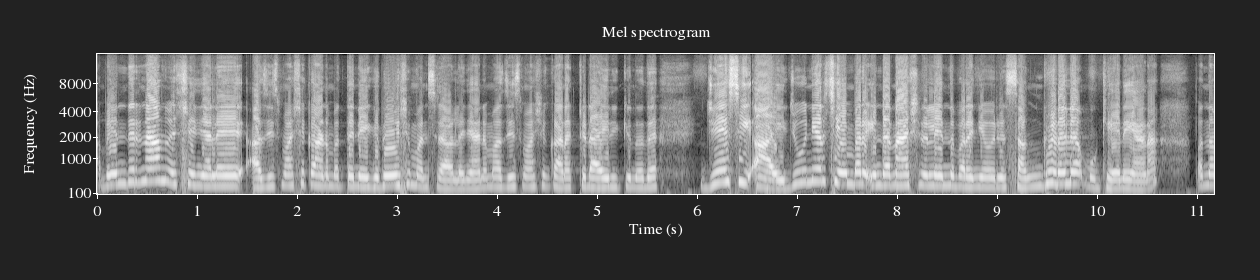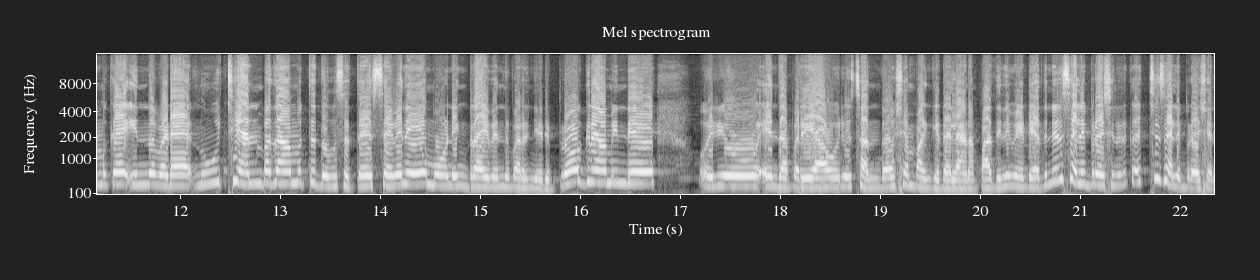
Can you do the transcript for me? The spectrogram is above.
അപ്പൊ എന്തിനാന്ന് വെച്ച് കഴിഞ്ഞാൽ അസീസ് മാഷ് കാണുമ്പോൾ തന്നെ ഏകദേശം മനസ്സിലാവില്ല. ഞാനും അസീസ് മാഷും കണക്റ്റഡ് ആയിരിക്കുന്നത് J C I junior chamber international എന്ന് പറഞ്ഞ ഒരു സംഘടന മുഖേനയാണ്. അപ്പം നമുക്ക് ഇന്നിവിടെ നൂറ്റി അൻപതാമത്തെ ദിവസത്തെ സെവൻ എ മോർണിംഗ് ഡ്രൈവ് എന്ന് പറഞ്ഞൊരു പ്രോഗ്രാമിന്റെ ഒരു എന്താ പറയുക ഒരു സന്തോഷം പങ്കിടലാണ്. അപ്പം അതിന് വേണ്ടി അതിന്റെ ഒരു സെലിബ്രേഷൻ ഒരു കൊച്ചു സെലിബ്രേഷൻ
